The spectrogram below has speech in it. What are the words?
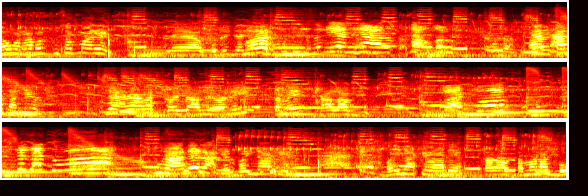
આ વના પર મારે. જજે, માર. તમે કાલ આવજો. તું રાડે રાખે ભાઈ નાખે ભાઈ બહુ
